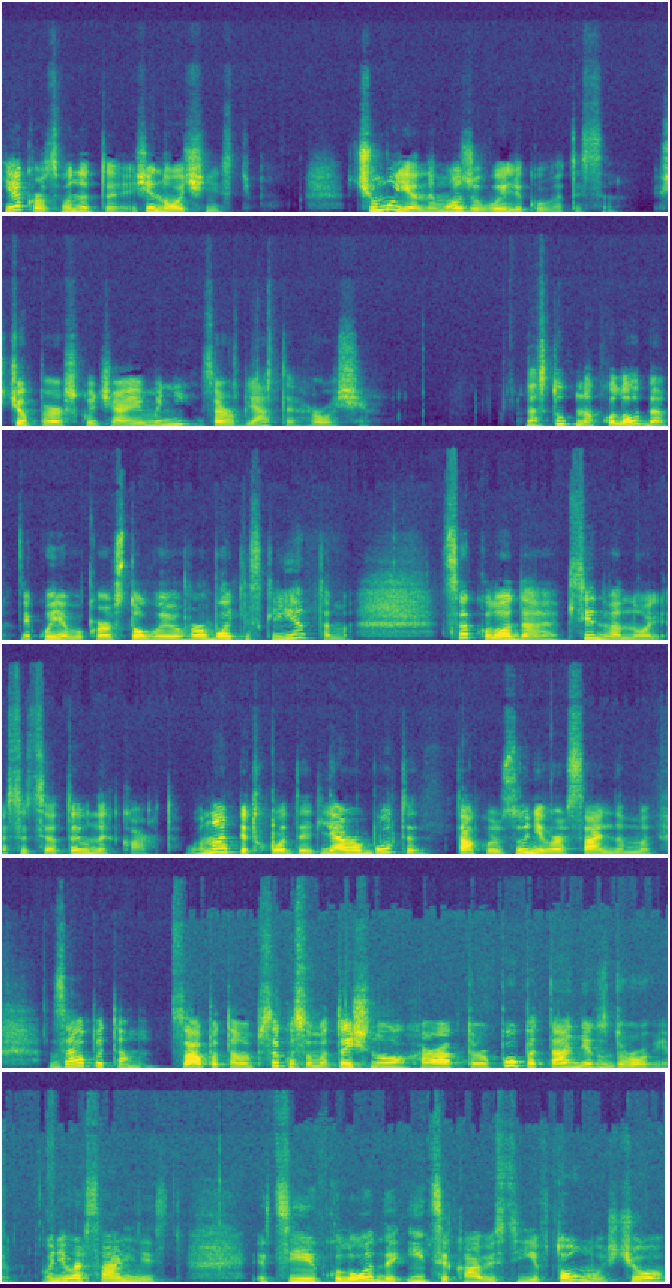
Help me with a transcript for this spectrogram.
Як розвинути жіночність? Чому я не можу вилікуватися? Що перешкоджає мені заробляти гроші? Наступна колода, яку я використовую в роботі з клієнтами, це колода Psi 2.0 асоціативних карт. Вона підходить для роботи також з універсальними запитами, запитами психосоматичного характеру по питаннях здоров'я. Універсальність цієї колоди і цікавість її в тому, що,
